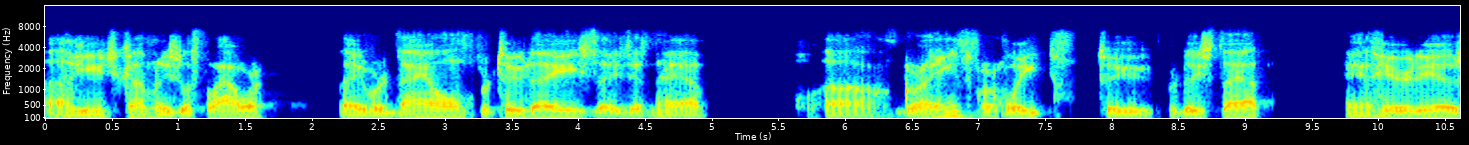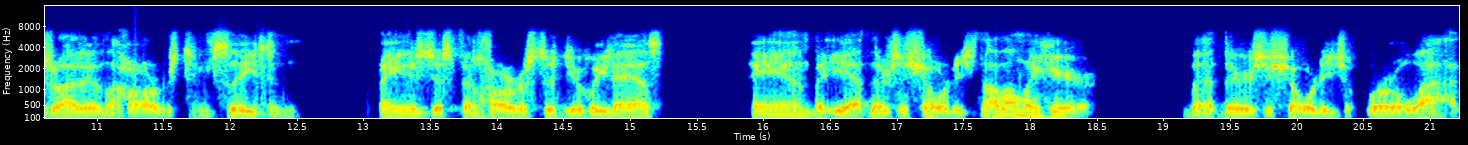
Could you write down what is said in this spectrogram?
uh, huge companies with flour. They were down for two days. They didn't have uh, grain or wheat to produce that. And here it is right in the harvesting season. Grain has just been harvested, your wheat has. And but yet there's a shortage, not only here, but there's a shortage worldwide.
